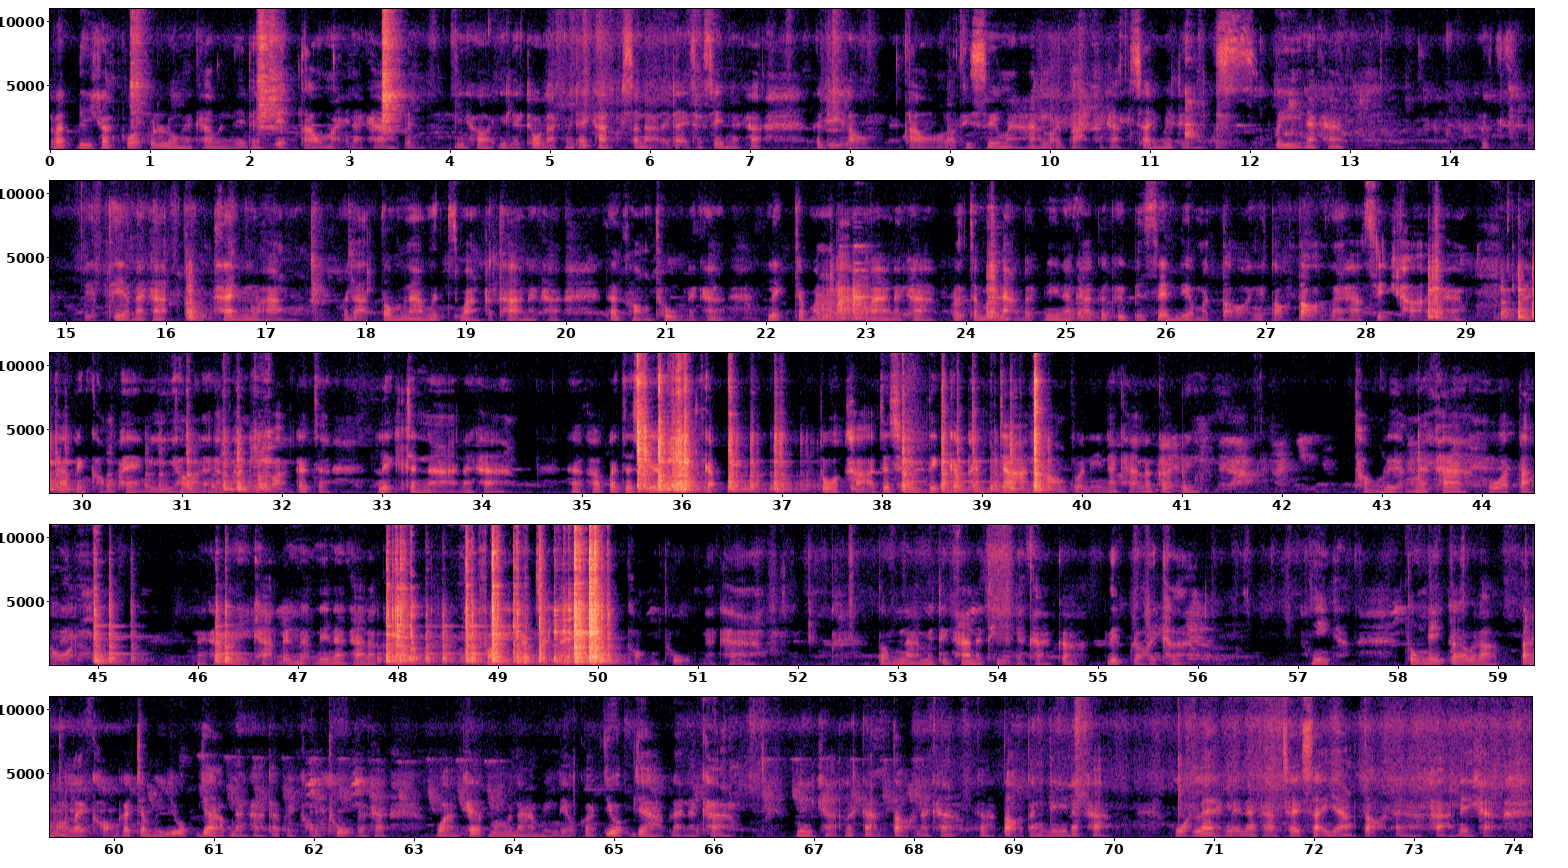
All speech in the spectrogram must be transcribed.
สวัสดีค่ะครัวคุณลุงนะคะ วันนี้ได้เปลี่ยนเตาใหม่นะคะ เป็นยี่ห้ออิเล็กโทรลักไม่ได้ค่าโฆษณาใดๆทั้งสิ้นนะคะพอดีเราเตาของเราที่ซื้อมา 500 บาทนะคะ ใช้ไม่ถึงปีนะคะเปรียบเทียบนะคะแท่นวางเวลาต้มน้ำหรือวางกระทะนะคะ ถ้าของถูกนะคะ เหล็กจะบางๆมากนะคะแล้วจะไม่หนาแบบนี้นะคะ ก็คือเป็นเส้นเดียวมาต่ออย่างนี้ต่อต่อๆนะคะสี่ขานะคะแต่ถ้าเป็นของแพงมียี่ห้อนะคะพันกว่าบาทก็จะเหล็กจะหนานะคะแล้วเขาก็จะเชื่อมติดกับตัวขาจะเชื่อมติดกับแผ่นจานรองตัวนี้นะคะ แล้วก็เป็นทองเหลืองนะคะ หัวเตาอะนะคะนี่ค่ะเป็นแบบนี้นะคะ แล้วก็ไฟก็จะแรง ถูกนะคะ ต้มน้ำไม่ถึง 5 นาทีนะคะ ก็เรียบร้อยค่ะ นี่ค่ะ ตรงนี้ก็เวลาตั้งอะไรของก็จะไม่ยวบยาบนะคะ ถ้าเป็นของถูกนะคะ วางแค่หม้อน้ำอย่างเดียวก็ยวบยาบแล้วนะคะ นี่ค่ะ และการต่อนะคะ ก็ต่อทางนี้นะคะ หัวแรกเลยนะคะ ใช้สายยางต่อนะคะนี่ค่ะ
